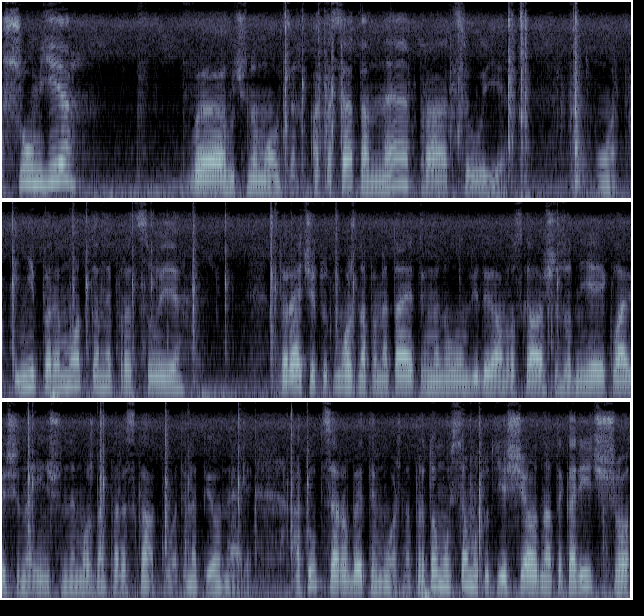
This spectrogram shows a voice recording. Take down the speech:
шум є в гучномовцях, а касета не працює. От. І ні перемотка не працює. До речі, тут можна, пам'ятаєте, в минулому відео я вам розказав, що з однієї клавіші на іншу не можна перескакувати на піонері. А тут це робити можна. При тому всьому тут є ще одна така річ, що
